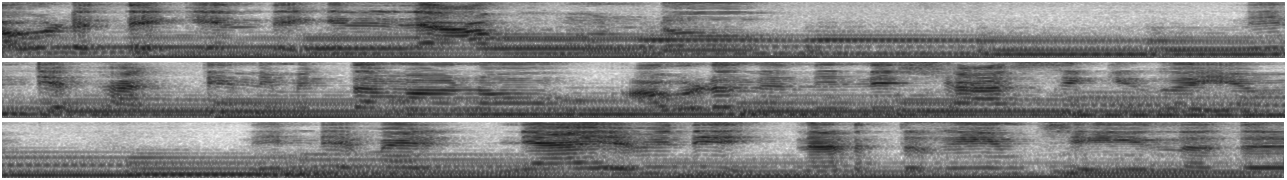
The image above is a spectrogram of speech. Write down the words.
അവിടത്തേക്ക് എന്തെങ്കിലും ലാഭമുണ്ടോ? നിന്റെ ഭക്തി നിമിത്തമാണോ അവിടുന്ന് നിന്നെ ശാസിക്കുകയും നിന്റെ മേൽ ന്യായവിധി നടത്തുകയും ചെയ്യുന്നത്?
